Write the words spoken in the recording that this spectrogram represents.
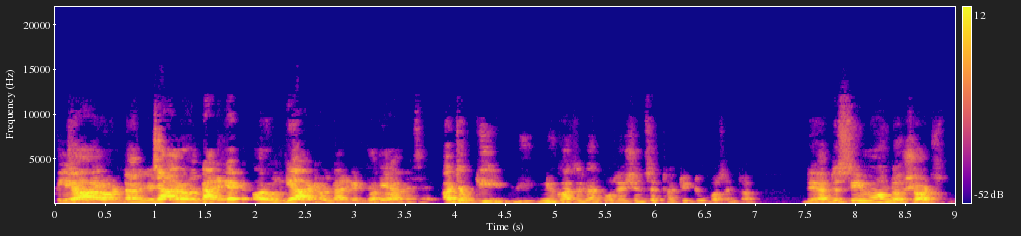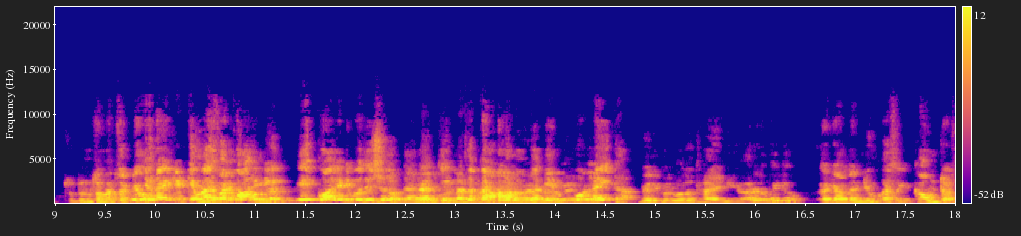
क्लियर चार ऑन टारगेट चार ऑन टारगेट और उनके आठ ऑन टारगेट थे तेरह में से। और जबकि न्यूकासल का पोजीशन से 32% था। They have the same amount of shots तो तुम समझ सकते हो। यूनाइटेड के पास क्वालिटी एक क्वालिटी पोजीशन होता है ना कि मतलब कंट्रोल ऑफ़ द गेम वो नहीं था। बिल्कुल। वो तो था ही नहीं। और वही जो क्या होता है न्यूकासल के काउंटर्स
